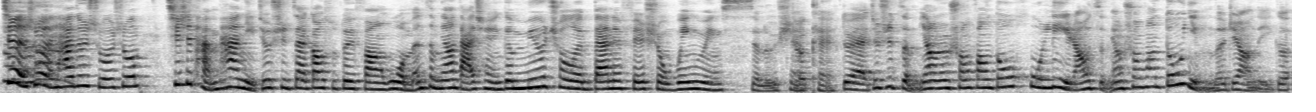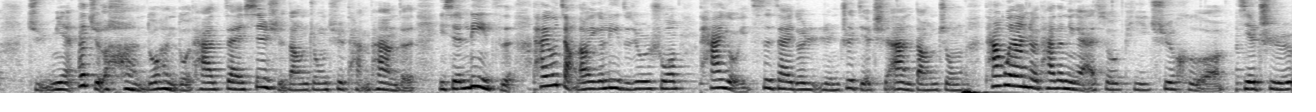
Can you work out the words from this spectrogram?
这本书里他就说说，其实谈判你就是在告诉对方，我们怎么样达成一个 mutually beneficial win-win solution。OK，对，就是怎么样让双方都互利，然后怎么样双方都赢的这样的一个局面。他举了很多很多他在现实当中去谈判的一些例子。他有讲到一个例子，就是说他有一次在一个人质劫持案当中，他会按照他的那个 SOP 去和劫持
